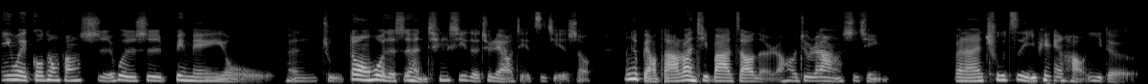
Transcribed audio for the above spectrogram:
因为沟通方式或者是并没有很主动或者是很清晰的去了解自己的时候，那个表达乱七八糟的，然后就让事情本来出自一片好意的。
